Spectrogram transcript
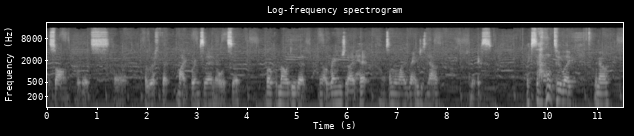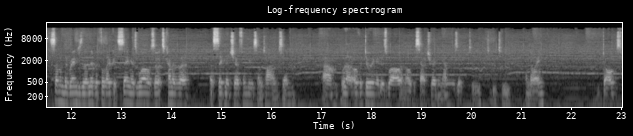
the song, whether it's uh, a riff that Mike brings in or it's a vocal melody that, you know, a range that I hit. You know, some of my ranges now kind of ex- excel to like, you know, some of the ranges that I never thought I could sing as well. So it's kind of a, a signature for me sometimes, and um, without overdoing it as well and oversaturating our music to, to be too annoying. Dogs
